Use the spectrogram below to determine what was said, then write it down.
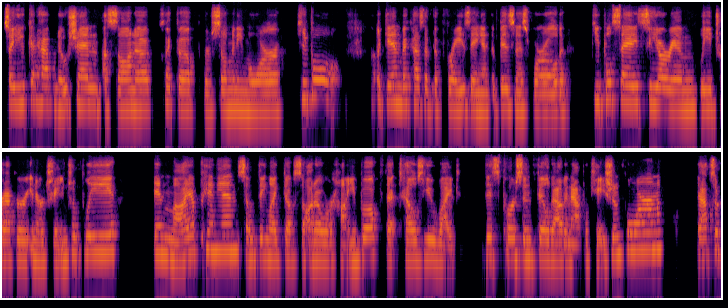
So you can have Notion, Asana, ClickUp, there's so many more. People, again, because of the phrasing in the business world, people say CRM lead tracker interchangeably. In my opinion, something like Dubsado or Honeybook that tells you like this person filled out an application form, that's a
